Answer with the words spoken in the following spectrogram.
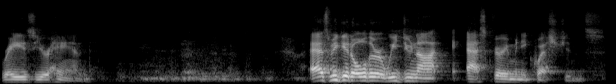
raise your hand. As we get older, we do not ask very many questions.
